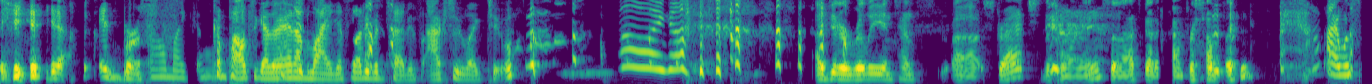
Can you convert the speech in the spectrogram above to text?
yeah. in bursts, Oh my god. compiled together." And I'm lying; it's not even 10; it's actually like two. Oh my god. I did a really intense uh, stretch this morning, so that's got to count for something. I was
